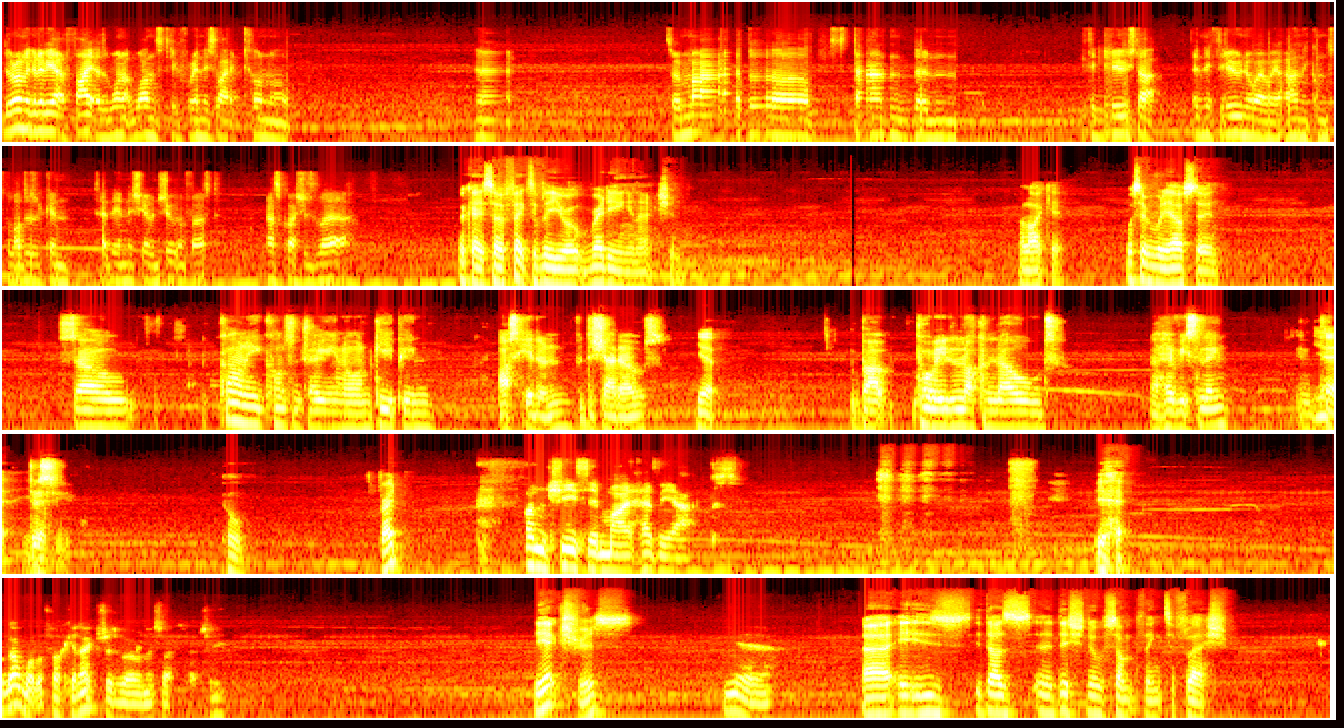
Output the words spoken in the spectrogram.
They're only gonna be able to fight as one at once if we're in this like tunnel. Yeah. So we might as well stand and if they do start and if they do know where we are and they come towards us, we can take the initiative and shoot them first. Ask questions later. Okay, so effectively you're readying an action. I like it. What's everybody else doing? So, currently concentrating on keeping us hidden with the shadows. Yep. but probably lock and load a heavy sling. And Yeah, Just Cool. Fred? Unsheathing my heavy axe. Yeah. forgot what the fucking extras were on this axe, actually. The extras. Yeah. Uh, it is. It does an additional something to flesh.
